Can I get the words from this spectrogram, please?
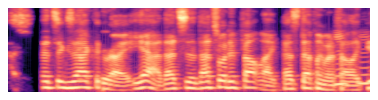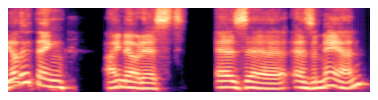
that's exactly right. Yeah, that's that's what it felt like. That's definitely what it felt mm-hmm. like. The mm-hmm. other thing I noticed as a as a man,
